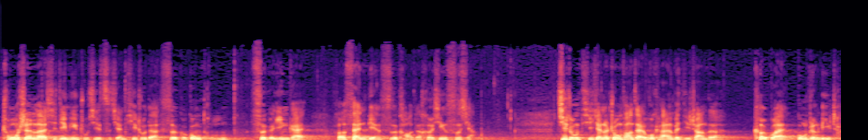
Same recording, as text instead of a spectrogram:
重申了习近平主席此前提出的四个共同、四个应该和三点思考的核心思想。集中体现了中方在乌克兰问题上的客观公正立场。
